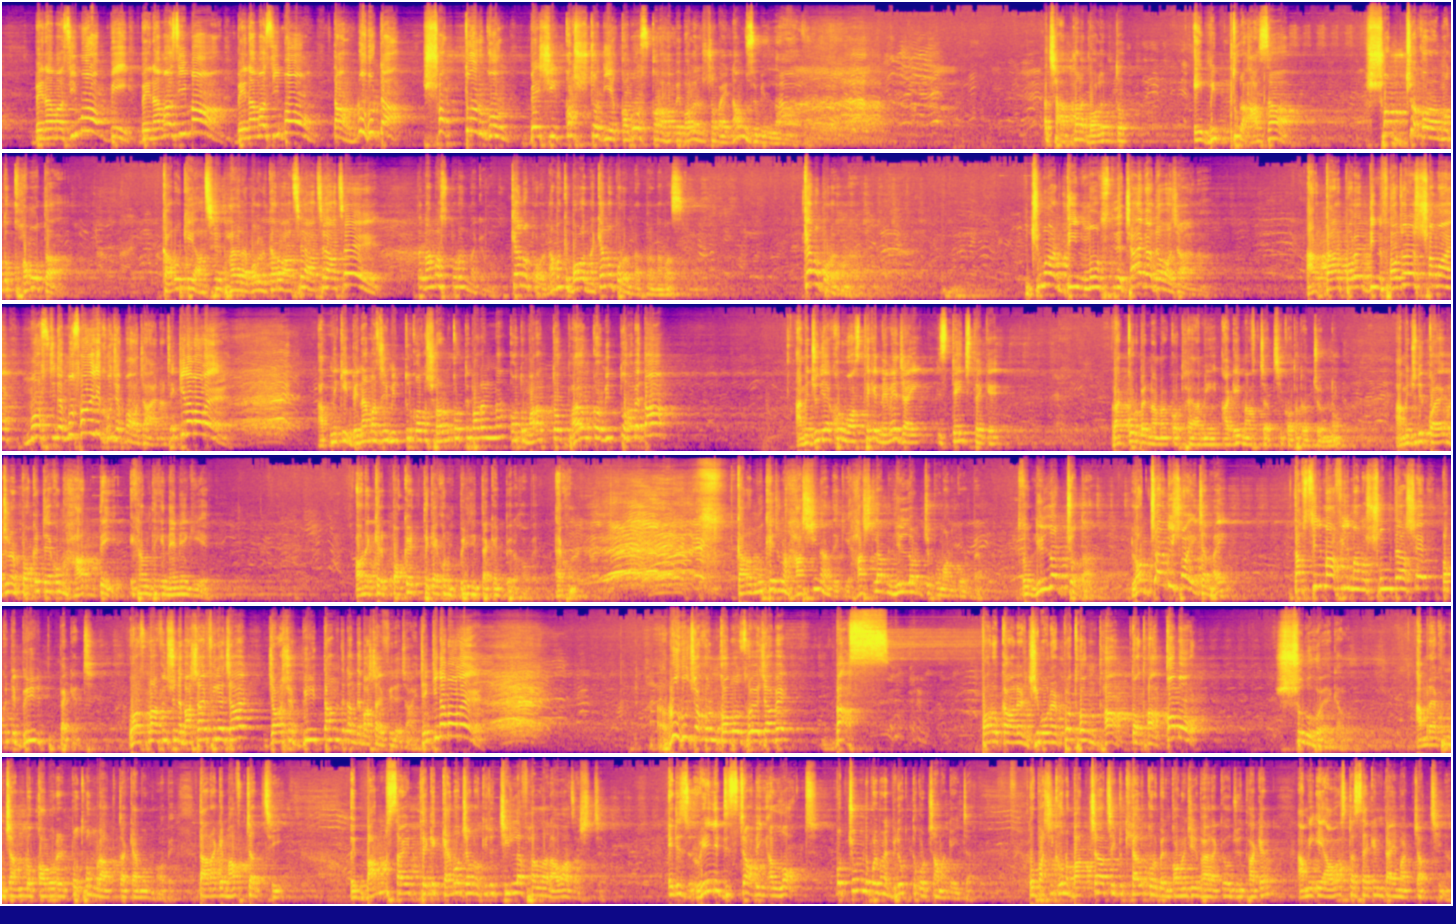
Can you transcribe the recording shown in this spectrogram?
বেনামাজি মুরব্বী, বেনামাজি মা, বেনামাজি বোন, তার রুহুটা সত্তর গুণ বেশি কষ্ট দিয়ে কবজ করা হবে বলেন সবাই, নাউজুবিল্লাহ। আচ্ছা আপনারা বলেন তো, এই মৃত্যুর আজাব সহ্য করার মতো ক্ষমতা কারও কি আছে ভাইরা বলেন, কারও আছে আছে আছে। তা নামাজ পড়েন না কেন? কেন পড়েন? আমাকে বলেন না, কেন পড়েন না আপনার নামাজ? কেন পড়েন না? জুমার দিন মসজিদে জায়গা দেওয়া যায় না। আর তারপরের দিন ফজরের সময় মসজিদে মুসল্লি খুঁজে পাওয়া যায় না। ঠিক কিনা বলে? আপনি কি বেনামাজির মৃত্যুর কথা স্মরণ করতে পারেন না? কত মারাত্মক, ভয়ঙ্কর মৃত্যু হবে তা? আমি যদি এখন ওয়াজ থেকে নেমে যাই, স্টেজ থেকে, রাগ করবেন না আমার কথায়, আমি আগেই মাফ চাচ্ছি কথাটার জন্য। আমি যদি কয়েকজনের পকেটে এখন হাত দেই, এখান থেকে নেমে গিয়ে, অনেকের পকেট থেকে এখন বিড়ির প্যাকেট বের হবে, এখন। কারও মুখে যেন হাসি না দেখি, হাসলে আপনি নির্লজ্জ প্রমাণ করবেন। তো নির্লজ্জতা, লজ্জার বিষয় এটা ভাই। তাফসির মাহফিল মানুষ শুনতে আসে, পকেটে বিড়ির প্যাকেট। ওয়াজ মাহফিল শুনে বাসায় ফিরে যায় যাওয়ার সময় বিড়ি টানতে টানতে বাসায় ফিরে যায়। ঠিক কিনা বলে? রুহু যখন কবজ হয়ে যাবে, বাস। পরকালের জীবনের প্রথম ধাপ তথা কবর শুরু হয়ে গেল। আমরা এখন জানব কবরের প্রথম রাতটা কেমন হবে। তার আগে মাফ চাচ্ছি, ওই বাম সাইড থেকে কেন যেন কিছু চিল্লা ফাল্লার আওয়াজ আসছে। It is really disturbing a lot প্রচণ্ড পরিমাণে বিরক্ত করছে আমাকে এইটা। ও পাশে কোনো বাচ্চা আছে, একটু খেয়াল করবেন, কমিটির ভাইরা কেউ যদি থাকেন, আমি এই আওয়াজটা সেকেন্ড টাইম আর চাচ্ছি না।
